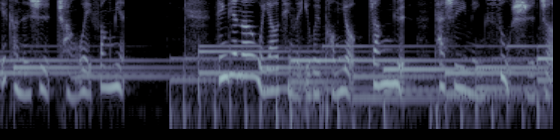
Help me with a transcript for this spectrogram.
也可能是肠胃方面。今天呢，我邀请了一位朋友张月，他是一名素食者。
